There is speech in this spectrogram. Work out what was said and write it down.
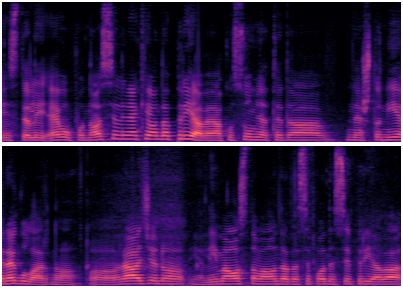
jeste li, evo, podnosili neke onda prijave ako sumnjate da nešto nije regularno uh, rađeno? Je li ima osnova onda da se podnese prijava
